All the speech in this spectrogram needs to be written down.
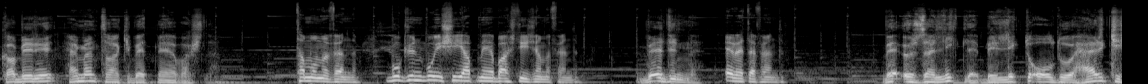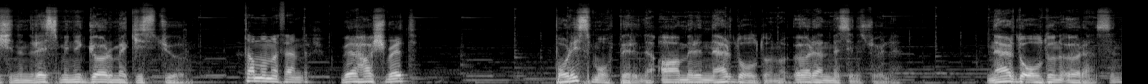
Kabir'i hemen takip etmeye başla. Tamam efendim. Bugün bu işi yapmaya başlayacağım efendim. Ve dinle. Evet efendim. Ve özellikle birlikte olduğu her kişinin resmini görmek istiyorum. Tamam efendim. Ve Haşmet, polis muhbirine amirin nerede olduğunu öğrenmesini söyle. Nerede olduğunu öğrensin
